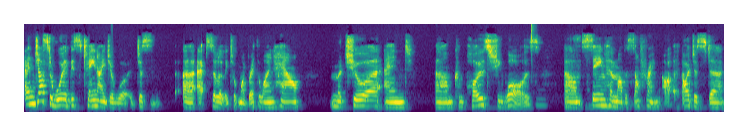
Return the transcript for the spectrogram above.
and just a word, this teenager just uh, absolutely took my breath away and how mature and um, composed she was, um, seeing her mother suffering. I, I just, uh,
